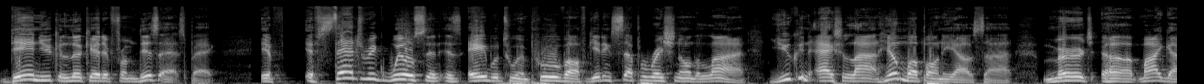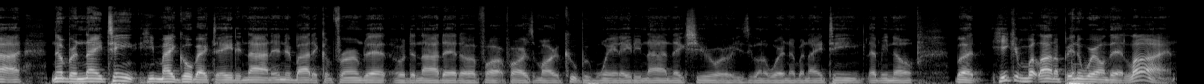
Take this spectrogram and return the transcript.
Then you can look at it from this aspect. If if Cedric Wilson is able to improve off getting separation on the line, you can actually line him up on the outside. Merge uh, my guy, number 19. He might go back to 89. Anybody confirm that or deny that uh, far, far as Amari Cooper win 89 next year or he's going to wear number 19? Let me know. But he can line up anywhere on that line.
